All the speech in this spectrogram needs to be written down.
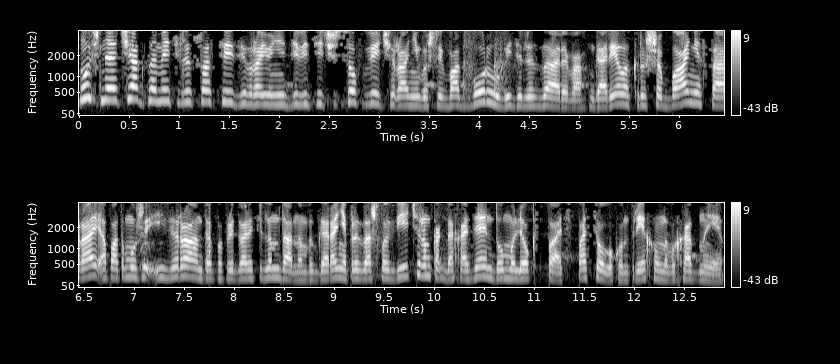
Мощный очаг заметили соседи. В районе 9 часов вечера они вышли во двор и увидели зарево. Горела крыша бани, сарай, а потом уже и веранда. По предварительным данным, возгорание произошло вечером, когда хозяин дома лег спать. В поселок он приехал на выходные.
